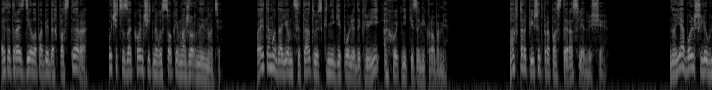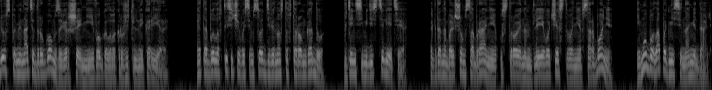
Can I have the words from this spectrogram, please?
Этот раздел о победах Пастера хочется закончить на высокой мажорной ноте. Поэтому даем цитату из книги Поля де Крюи «Охотники за микробами». Автор пишет про Пастера следующее. «Но я больше люблю вспоминать о другом завершении его головокружительной карьеры — это было в 1892 году, в день 70-летия, когда на большом собрании, устроенном для его чествования в Сорбоне, ему была поднесена медаль.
